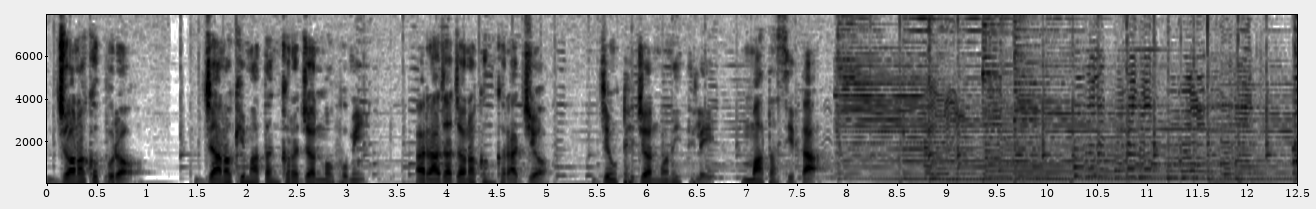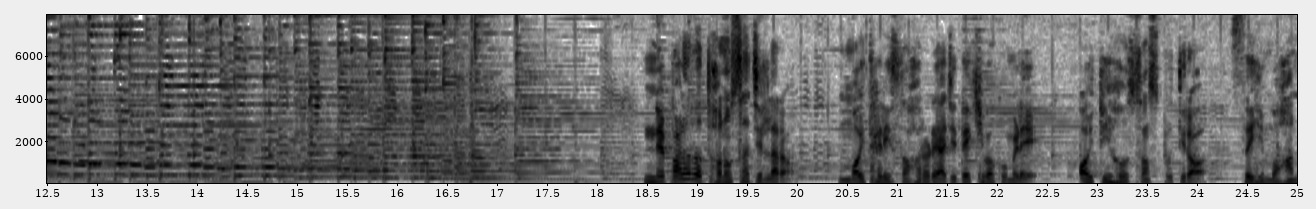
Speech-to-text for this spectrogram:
ଜନକପୁର ଜାନକୀ ମାତାଙ୍କର ଜନ୍ମଭୂମି ରାଜା ଜନକଙ୍କ ରାଜ୍ୟ ଯେଉଁଠି ଜନ୍ମ ନେଇଥିଲେ ମାତା ସୀତା। ନେପାଳର ଧନୁଷା ଜିଲ୍ଲାର ମୈଥାଳି ସହରରେ ଆଜି ଦେଖିବାକୁ ମିଳେ ଐତିହ୍ୟ ସଂସ୍କୃତିର ସେହି ମହାନ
